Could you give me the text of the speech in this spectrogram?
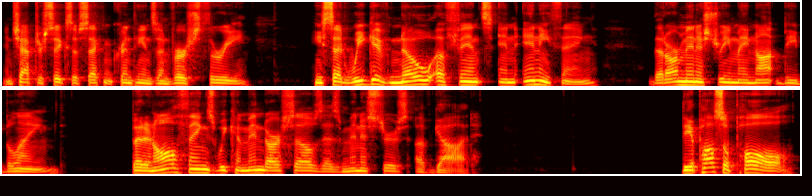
in chapter 6 of Second Corinthians and verse 3. He said, We give no offense in anything that our ministry may not be blamed, but in all things we commend ourselves as ministers of God. The Apostle Paul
